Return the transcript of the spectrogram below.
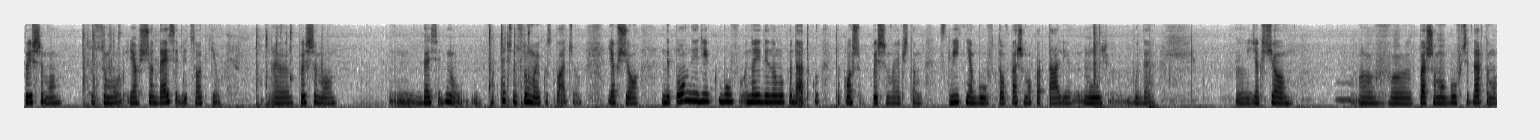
пишемо цю суму. Якщо 10%, е, пишемо 10, ну, фактично суму, яку сплачував. Якщо неповний рік був на єдиному податку, також пишемо, якщо там з квітня був, то в першому кварталі 0 буде. Е, Якщо в першому був, в четвертому,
